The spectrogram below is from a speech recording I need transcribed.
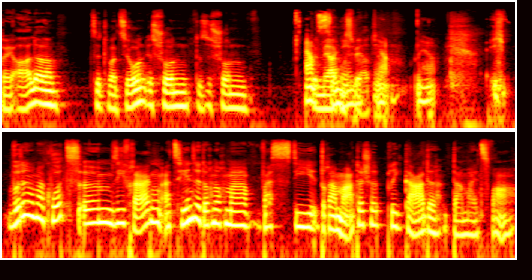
reale Situation ist schon, das ist schon bemerkenswert. Ja, ja. Ich würde noch mal kurz ähm, Sie fragen, erzählen Sie doch noch mal, was die dramatische Brigade damals war.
